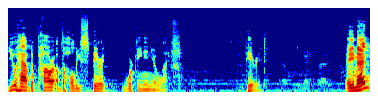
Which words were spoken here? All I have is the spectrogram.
you have the power of the Holy Spirit working in your life. Period. Amen? Amen?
